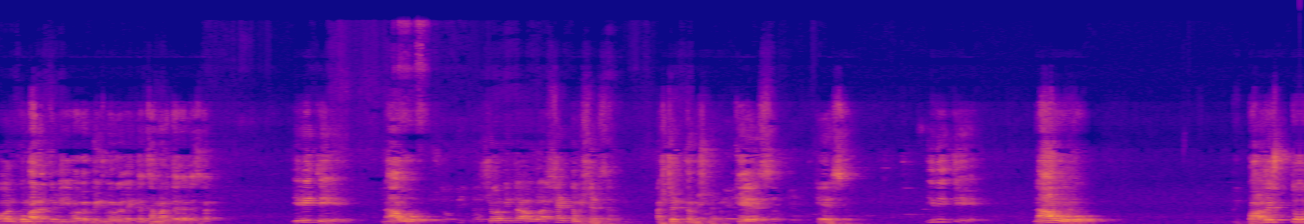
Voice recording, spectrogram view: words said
ಪವನ್ ಕುಮಾರ್ ಅಂತೇಳಿ ಇವಾಗ ಬೆಂಗಳೂರಲ್ಲಿ ಕೆಲಸ ಮಾಡ್ತಾ ಇದ್ದಾರೆ ಸರ್. ಈ ರೀತಿ ನಾವು ಶೋಭಿತಾ ಅವರು assistant commissioner sir. Assistant commissioner. K S K S ಈ ರೀತಿ ನಾವು ಬಹಳಷ್ಟು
